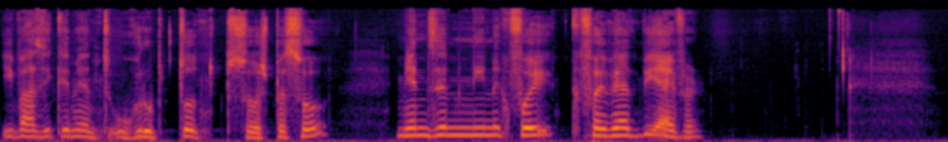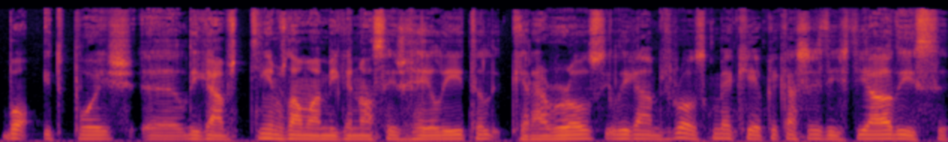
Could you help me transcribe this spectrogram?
E basicamente o grupo todo de pessoas passou, menos a menina que foi, que foi bad behavior. Bom, e depois uh, ligámos, tínhamos lá uma amiga nossa israelita, que era a Rose, e ligámos, Rose, como é que é? O que é que achas disto? E ela disse,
